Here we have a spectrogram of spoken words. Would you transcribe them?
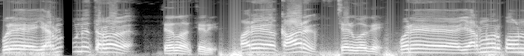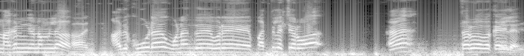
ஒரு இரநூறு தருவாங்க. சரிண்ணா சரி. மாதிரி காரு. சரி ஓகே. ஒரு இரநூறு பவுன் நகைன்னு சொன்னோம்ல அது கூட உனக்கு ஒரு பத்து லட்ச ரூபா ஆ, தருவாங்க கையில.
